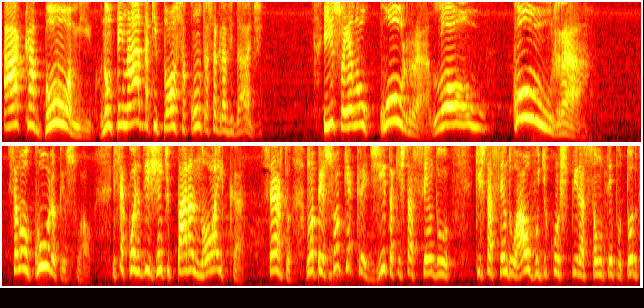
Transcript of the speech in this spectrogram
Acabou, amigo. Não tem nada que possa contra essa gravidade. Isso aí é loucura. Loucura. Isso é loucura, pessoal. Isso é coisa de gente paranoica, certo? Uma pessoa que acredita que está sendo que está sendo alvo de conspiração o tempo todo.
